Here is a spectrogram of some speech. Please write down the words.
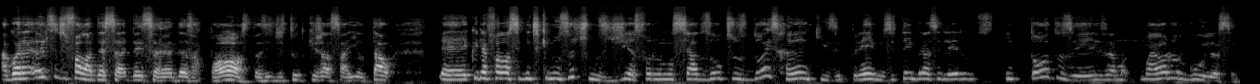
Agora, antes de falar dessa, dessa, das apostas e de tudo que já saiu tal, é, eu queria falar o seguinte: que nos últimos dias foram anunciados outros dois rankings e prêmios, e tem brasileiros em todos eles, é o maior orgulho, assim.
